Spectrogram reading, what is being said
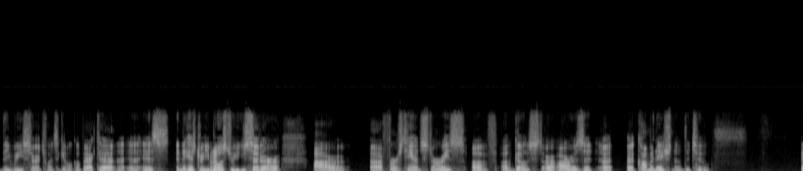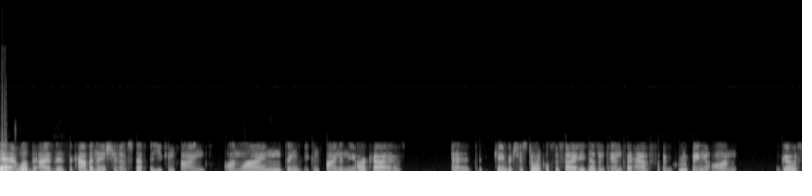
the research, once again, we'll go back to that. Uh, in the history, mm-hmm. most of you said are are uh, firsthand stories of of ghosts, or, or is it a, a combination of the two? Yeah, well, uh, there's a combination of stuff that you can find online, things you can find in the archives. Uh, Cambridge Historical Society doesn't tend to have a grouping on ghosts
